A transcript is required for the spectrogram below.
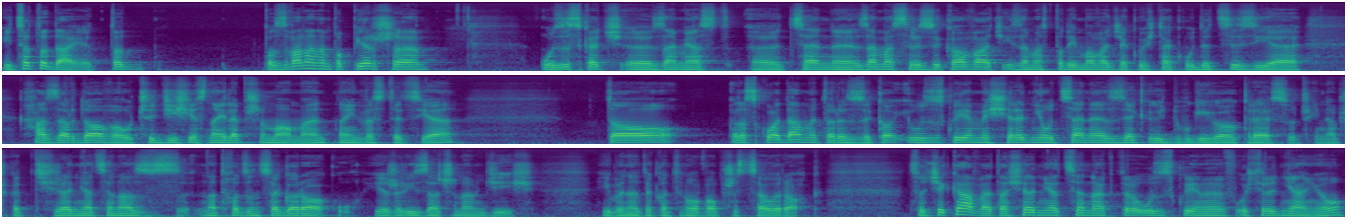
I co to daje? To pozwala nam po pierwsze uzyskać e, zamiast e, ceny, zamiast ryzykować i zamiast podejmować jakąś taką decyzję hazardową, czy dziś jest najlepszy moment na inwestycje, to rozkładamy to ryzyko i uzyskujemy średnią cenę z jakiegoś długiego okresu, czyli na przykład średnia cena z nadchodzącego roku, jeżeli zaczynam dziś i będę to kontynuował przez cały rok. Co ciekawe, ta średnia cena, którą uzyskujemy w uśrednianiu,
